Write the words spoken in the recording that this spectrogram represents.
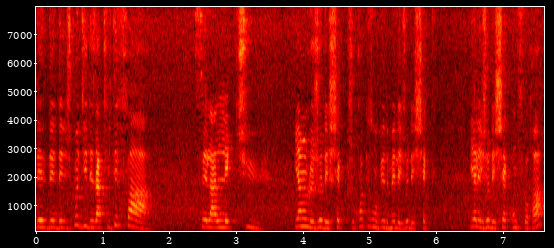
je peux dire des activités phares, c'est la lecture. Il y a le jeu d'échecs. Je crois qu'ils ont oublié de mettre les jeux d'échecs. Il y a les jeux d'échecs qu'on fera.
